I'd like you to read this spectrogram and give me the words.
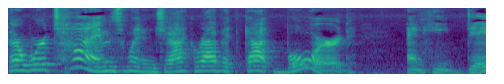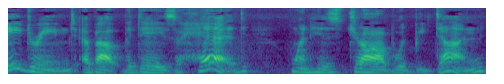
there were times when Jack Rabbit got bored and he daydreamed about the days ahead when his job would be done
